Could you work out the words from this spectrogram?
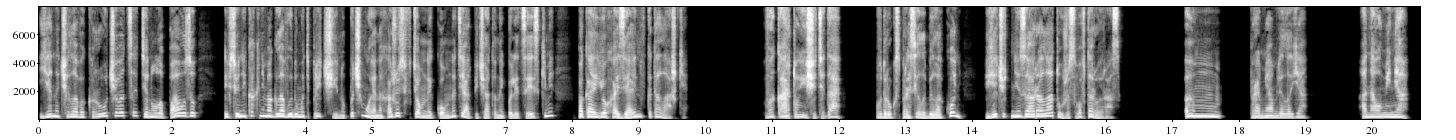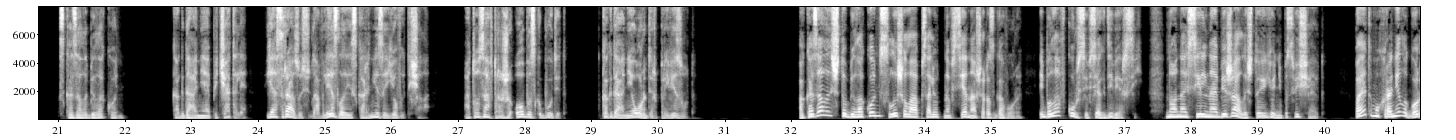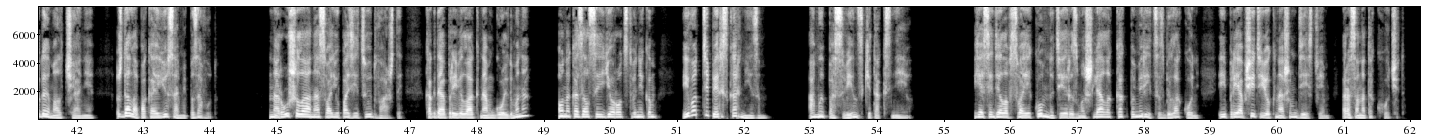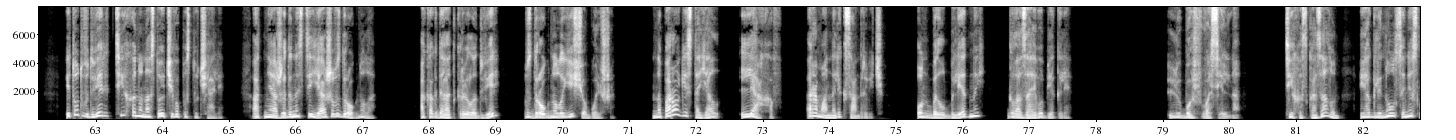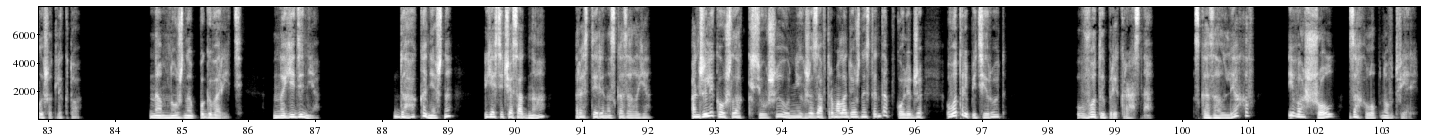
Я начала выкручиваться, тянула паузу и все никак не могла выдумать причину, почему я нахожусь в темной комнате, отпечатанной полицейскими, пока ее хозяин в каталажке. «Вы карту ищете, да?» — вдруг спросила Белоконь, и я чуть не заорала от ужаса во второй раз. «Эм...» — промямлила я. «Она у меня», — сказала Белоконь. «Когда они опечатали, я сразу сюда влезла и из карниза ее вытащила. А то завтра же обыск будет, когда они ордер привезут». Оказалось, что Белоконь слышала абсолютно все наши разговоры и была в курсе всех диверсий, но она сильно обижалась, что ее не посвящают. Поэтому хранила гордое молчание, ждала, пока ее сами позовут. Нарушила она свою позицию дважды — когда привела к нам Гольдмана, он оказался ее родственником, и вот теперь с карнизом. А мы по-свински так с нею. Я сидела в своей комнате и размышляла, как помириться с Белоконь и приобщить ее к нашим действиям, раз она так хочет. И тут в дверь тихо, но настойчиво постучали. От неожиданности я же вздрогнула. А когда открыла дверь, вздрогнула еще больше. На пороге стоял Ляхов, Роман Александрович. Он был бледный, Глаза его бегали. «Любовь Васильевна», — тихо сказал он и оглянулся, не слышит ли кто. «Нам нужно поговорить. Наедине». «Да, конечно. Я сейчас одна», — растерянно сказала я. Анжелика ушла к Ксюше, у них же завтра молодежный стендап в колледже. Вот репетируют. «Вот и прекрасно», — сказал Ляхов и вошел, захлопнув дверь.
